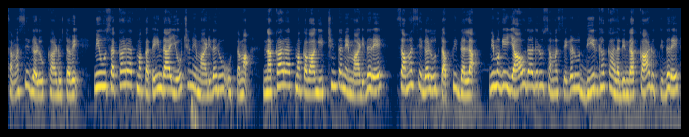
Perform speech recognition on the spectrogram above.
ಸಮಸ್ಯೆಗಳು ಕಾಡುತ್ತವೆ. ನೀವು ಸಕಾರಾತ್ಮಕತೆಯಿಂದ ಯೋಚನೆ ಮಾಡಿದರೂ ಉತ್ತಮ. ನಕಾರಾತ್ಮಕವಾಗಿ ಚಿಂತನೆ ಮಾಡಿದರೆ ಸಮಸ್ಯೆಗಳು ತಪ್ಪಿದ್ದಲ್ಲ. ನಿಮಗೆ ಯಾವುದಾದರೂ ಸಮಸ್ಯೆಗಳು ದೀರ್ಘಕಾಲದಿಂದ ಕಾಡುತ್ತಿದ್ದರೆ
